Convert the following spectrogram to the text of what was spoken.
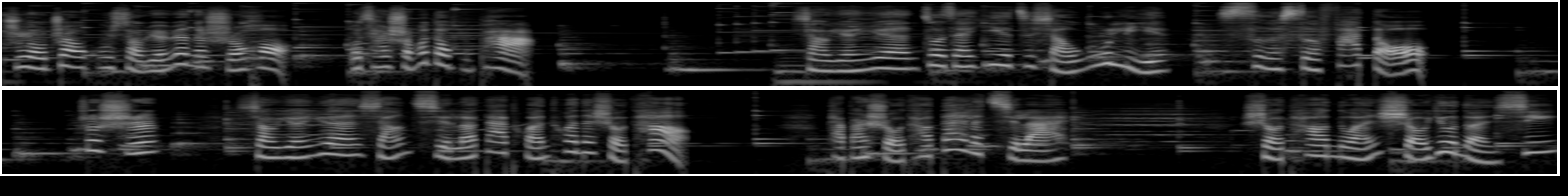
只有照顾小圆圆的时候，我才什么都不怕。小圆圆坐在叶子小屋里，瑟瑟发抖。这时，小圆圆想起了大团团的手套，她把手套戴了起来。手套暖手又暖心，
